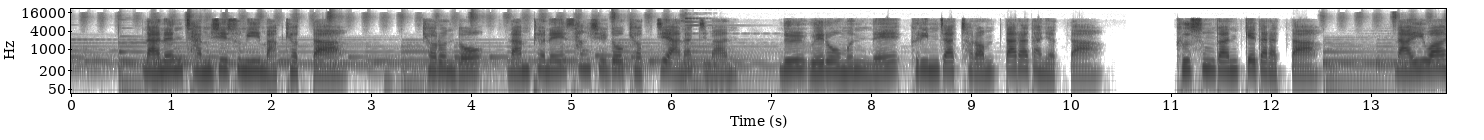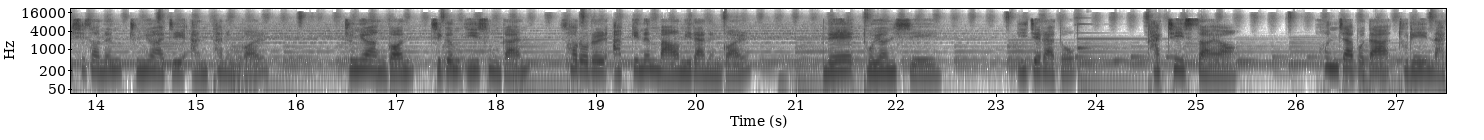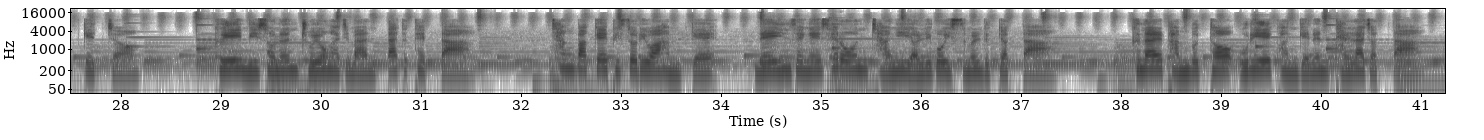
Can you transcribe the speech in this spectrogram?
나는 잠시 숨이 막혔다. 결혼도 남편의 상실도 겪지 않았지만 늘 외로움은 내 그림자처럼 따라다녔다. 그 순간 깨달았다. 나이와 시선은 중요하지 않다는 걸. 중요한 건 지금 이 순간 서로를 아끼는 마음이라는 걸. 네, 도연 씨. 이제라도 같이 있어요. 혼자보다 둘이 낫겠죠. 그의 미소는 조용하지만 따뜻했다. 창밖의 빗소리와 함께 내 인생의 새로운 장이 열리고 있음을 느꼈다. 그날 밤부터 우리의 관계는 달라졌다.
